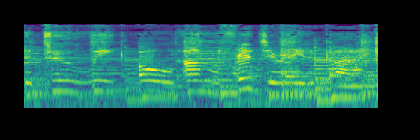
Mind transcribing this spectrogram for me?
The two week old unrefrigerated pie.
